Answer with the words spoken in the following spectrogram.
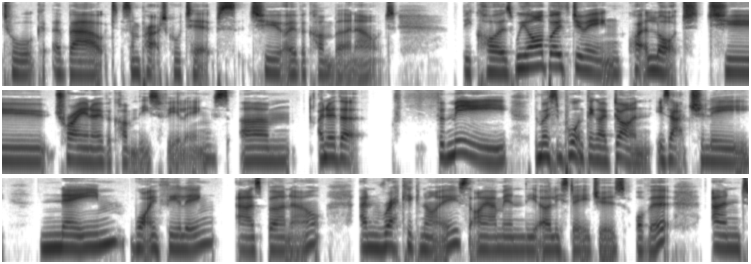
talk about some practical tips to overcome burnout because we are both doing quite a lot to try and overcome these feelings. Um, I know that for me, the most important thing I've done is actually name what I'm feeling as burnout and recognize that I am in the early stages of it and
